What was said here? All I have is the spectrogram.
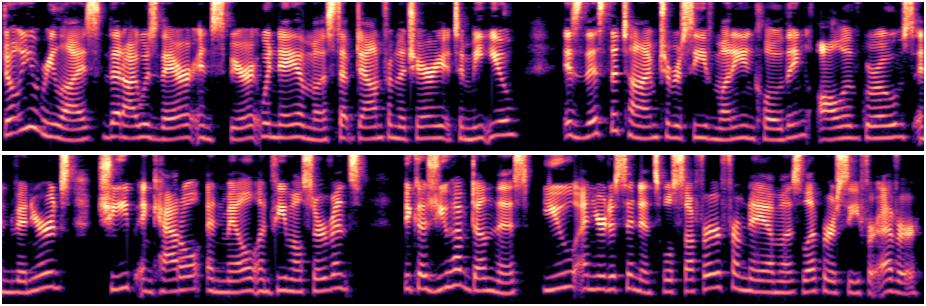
Don't you realize that I was there in spirit when Naaman stepped down from the chariot to meet you? Is this the time to receive money and clothing, olive groves and vineyards, sheep and cattle, and male and female servants? Because you have done this, you and your descendants will suffer from Naaman's leprosy forever.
